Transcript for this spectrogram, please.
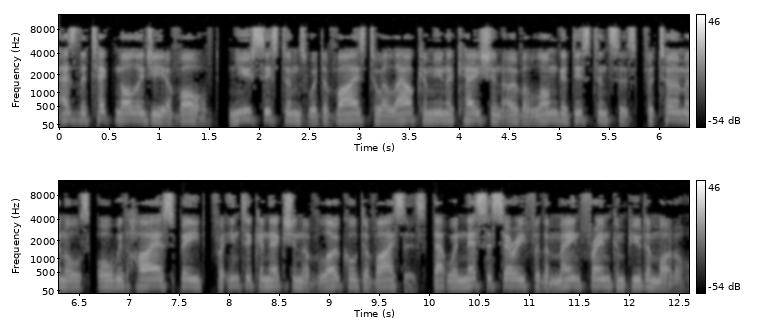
As the technology evolved, new systems were devised to allow communication over longer distances for terminals or with higher speed for interconnection of local devices that were necessary for the mainframe computer model.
